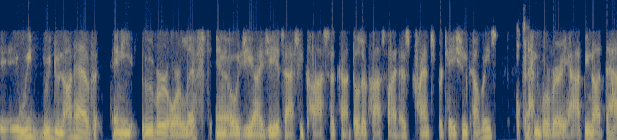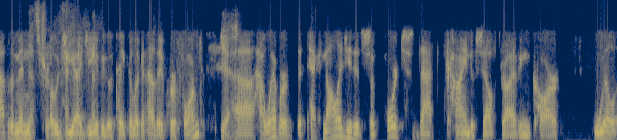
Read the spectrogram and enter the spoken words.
we we do not have any Uber or Lyft in OGIG. It's actually classified; those are classified as transportation companies. Okay. And we're very happy not to have them in That's true. OGIG if you go take a look at how they've performed. Yeah. Uh, however, the technology that supports that kind of self-driving car will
